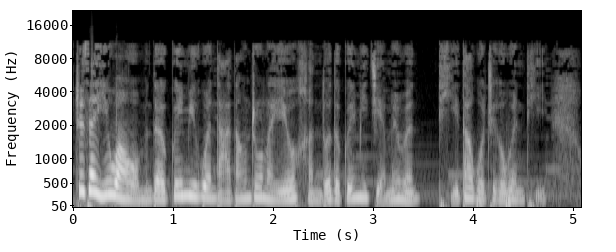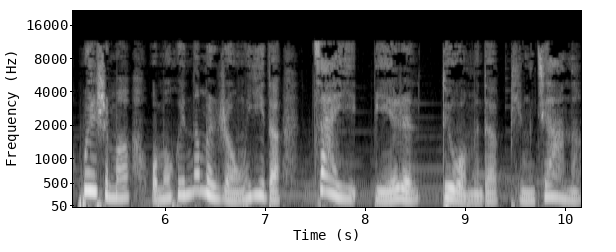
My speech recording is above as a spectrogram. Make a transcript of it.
这在以往我们的闺蜜问答当中呢，也有很多的闺蜜姐妹们提到过这个问题：为什么我们会那么容易的在意别人对我们的评价呢？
